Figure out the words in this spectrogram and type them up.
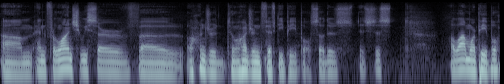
Um, and for lunch we serve uh, 100 to 150 people. So there's, it's just a lot more people.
